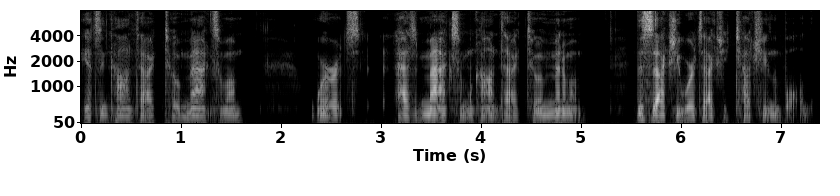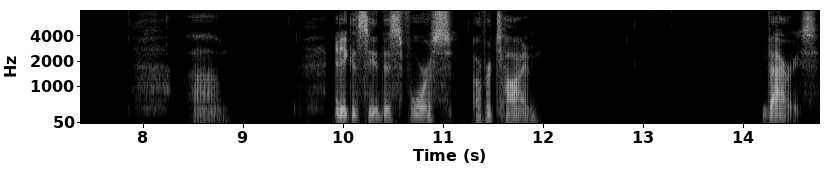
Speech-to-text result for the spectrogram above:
gets in contact to a maximum, where it has maximum contact to a minimum. This is actually where it's actually touching the ball. Um, and you can see this force over time varies.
